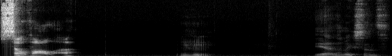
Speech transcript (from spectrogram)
Selvala. hmm Yeah, that makes sense.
